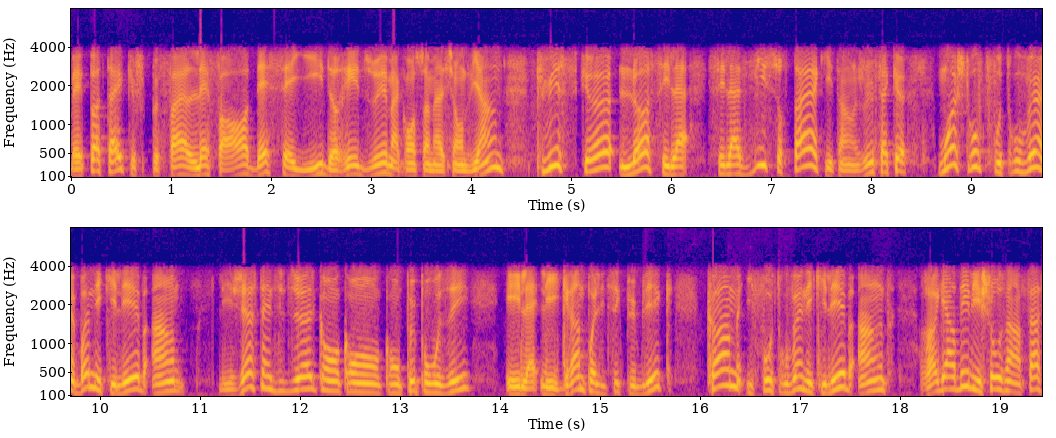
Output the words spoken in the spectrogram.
ben peut-être que je peux faire l'effort d'essayer de réduire ma consommation de viande puisque là c'est la c'est la vie sur terre qui est en jeu. Fait que moi je trouve qu'il faut trouver un bon équilibre entre les gestes individuels qu'on peut poser et les grandes politiques publiques, comme il faut trouver un équilibre entre regarder les choses en face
